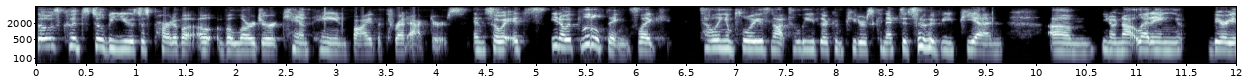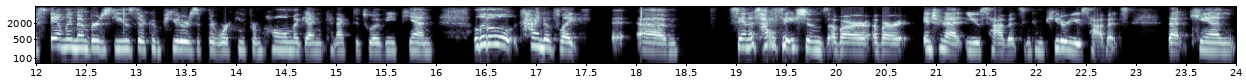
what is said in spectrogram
those could still be used as part of a, of a larger campaign by the threat actors. And so it's, you know, it's little things like telling employees not to leave their computers connected to a VPN, um, you know, not letting various family members use their computers if they're working from home, again, connected to a VPN. Little kind of like um, sanitizations of our of our internet use habits and computer use habits that can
